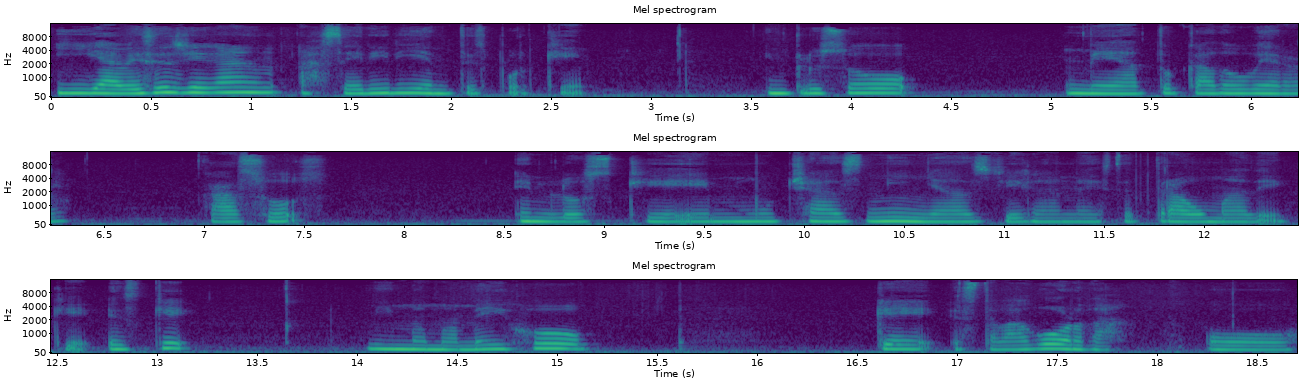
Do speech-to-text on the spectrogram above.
Y a veces llegan a ser hirientes porque incluso me ha tocado ver casos en los que muchas niñas llegan a este trauma de que es que mi mamá me dijo que estaba gorda o,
